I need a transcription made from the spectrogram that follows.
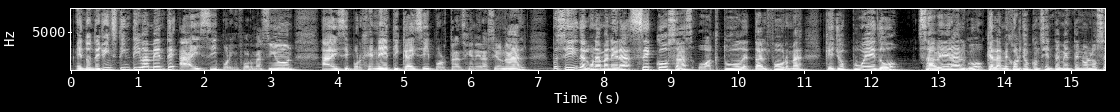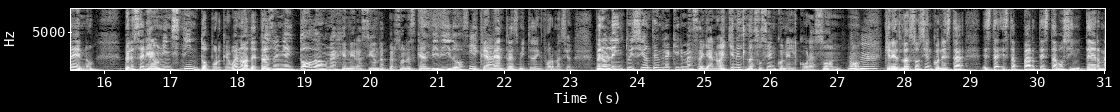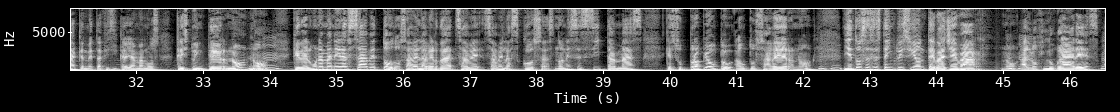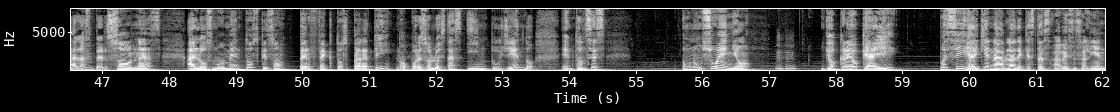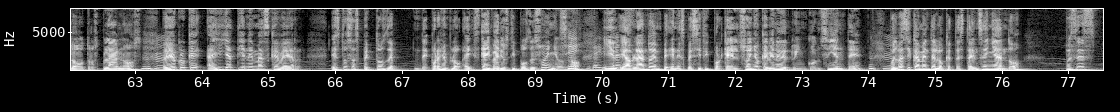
En donde yo instintivamente, ahí sí por información, ahí sí por genética, ahí sí por transgeneracional, pues sí, de alguna manera sé cosas o actúo de tal forma que yo puedo saber algo que a lo mejor yo conscientemente no lo sé, ¿no? Pero sería un instinto, porque bueno, detrás de mí hay toda una generación de personas que han vivido y que me han transmitido información. Pero la intuición tendría que ir más allá, ¿no? Hay quienes lo asocian con el corazón, ¿no? Quienes lo asocian con esta, esta, esta parte, esta voz interna que en metafísica llamamos Cristo interno, ¿no? Que de alguna manera sabe todo, sabe la verdad, sabe, sabe las cosas, no necesita más que su propio auto, autosaber, ¿no? Y entonces esta intuición te va a llevar ¿no? A los lugares, a las personas, a los momentos que son perfectos para ti, ¿no? Por eso lo estás intuyendo. Entonces, en un sueño, yo creo que ahí, pues sí, hay quien habla de que estás a veces saliendo a otros planos, pero yo creo que ahí ya tiene más que ver estos aspectos de, de, por ejemplo, es que hay varios tipos de sueños, ¿no? Y, hablando en, en, específico, porque el sueño que viene de tu inconsciente, pues básicamente lo que te está enseñando, pues es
